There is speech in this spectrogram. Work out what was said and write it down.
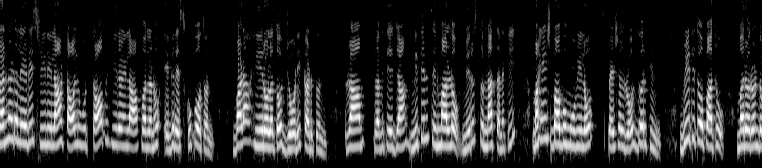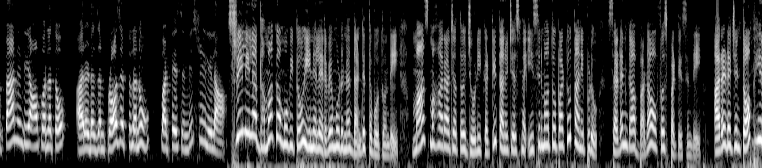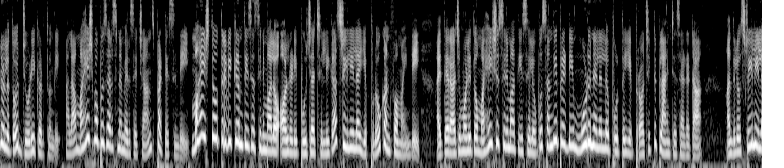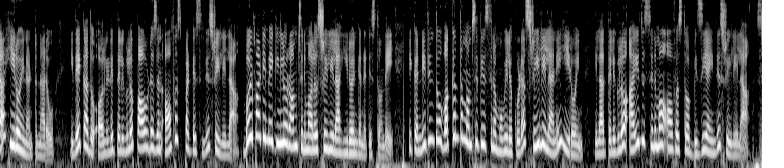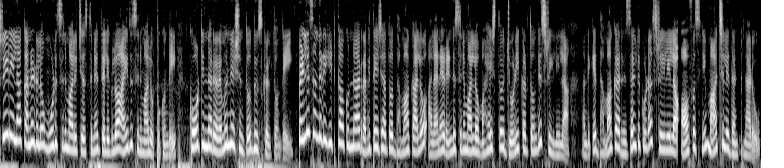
Kannada lady Sreeleela Tollywood top హీరోయిన్ల ఆఫర్లను ఎగరేసుకుపోతోంది. బడా హీరోలతో జోడీ కడుతుంది. రామ్ రవితేజ నితిన్ సినిమాల్లో మెరుస్తున్న తనకి మహేష్ బాబు మూవీలో స్పెషల్ రోల్ దొరికింది. వీటితో పాటు మరో రెండు పాన్ ఇండియా ఆఫర్లతో అర డజన్ ప్రాజెక్టులను పట్టేసింది శ్రీలీల. శ్రీలీల ధమాకా మూవీతో ఈ నెల ఇరవై మూడున దండెత్తబోతోంది. మాస్ మహారాజాతో జోడీ కట్టి తను చేసిన ఈ సినిమాతో పాటు తానిప్పుడు సడన్గా బడా ఆఫర్స్ పట్టేసింది. అర డజన్ టాప్ హీరోలతో జోడీ కడుతుంది. అలా మహేష్ బాబు సరసన మెరిసే ఛాన్స్ పట్టేసింది. మహేష్తో త్రివిక్రమ్ తీసే సినిమాలో ఆల్రెడీ పూజా చెల్లిగా శ్రీలీల ఎప్పుడో కన్ఫర్మ్ అయింది. అయితే రాజమౌళితో మహేష్ సినిమా తీసేలోపు సందీప్ రెడ్డి మూడు నెలల్లో పూర్తయ్యే ప్రాజెక్ట్ ప్లాన్ చేశాడట. అందులో శ్రీలీల హీరోయిన్ అంటున్నారు. ఇదే కాదు ఆల్రెడీ తెలుగులో పావు డజన్ ఆఫర్స్ పట్టేసింది శ్రీలీల. బోయపాటి మేకింగ్లో రామ్ సినిమాలో శ్రీలీల హీరోయిన్గా నటిస్తోంది. ఇక నితిన్తో వక్కంతం వంశీ తీస్తున్న మూవీలో కూడా శ్రీలీలానే హీరోయిన్. ఇలా తెలుగులో ఐదు సినిమా ఆఫర్స్తో బిజీ అయింది శ్రీలీల. శ్రీలీల కన్నడలో మూడు సినిమాలు చేస్తూనే తెలుగులో ఐదు సినిమాలు ఒప్పుకుంది. కోటిన్నర రెమ్యునేషన్తో దూసుకెళ్తోంది. పెళ్ళి సందడి హిట్ కాకుండా రవితేజతో ధమాకాలో అలానే రెండు సినిమాల్లో మహేష్తో జోడీ కడుతోంది శ్రీలీల. అందుకే ధమాకా రిజల్ట్ కూడా శ్రీలీల ఆఫర్స్ ని మార్చలేదంటున్నారు.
